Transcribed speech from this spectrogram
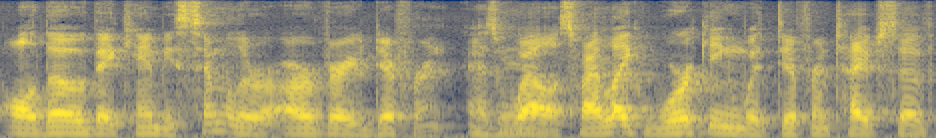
although they can be similar, are very different as well. So I like working with different types of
